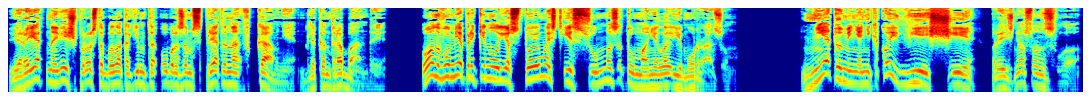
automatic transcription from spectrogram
Вероятно, вещь просто была каким-то образом спрятана в камне для контрабанды. Он в уме прикинул ее стоимость, и сумма затуманила ему разум. «Нет у меня никакой вещи!» — произнес он зло.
